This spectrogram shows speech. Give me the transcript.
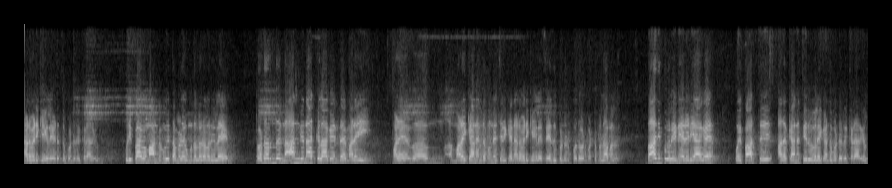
நடவடிக்கைகளை எடுத்துக் கொண்டிருக்கிறார்கள். குறிப்பாக மாண்புமிகு தமிழக முதல்வர் அவர்களே தொடர்ந்து நான்கு நாட்களாக இந்த மழை மழை மழைக்கான இந்த முன்னெச்சரிக்கை நடவடிக்கைகளை செய்து கொண்டிருப்பதோடு மட்டுமில்லாமல் பாதிப்புகளை நேரடியாக போய் பார்த்து அதற்கான தீர்வுகளை கண்டுகொண்டிருக்கிறார்கள்.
